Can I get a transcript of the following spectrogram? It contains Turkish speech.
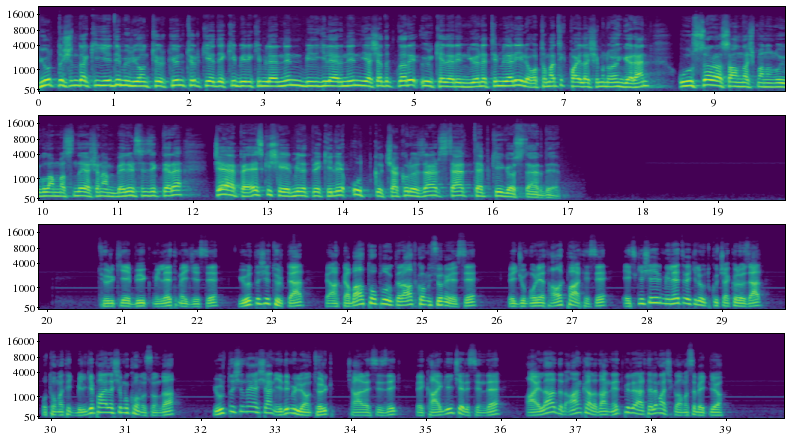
Yurt dışındaki 7 milyon Türk'ün Türkiye'deki birikimlerinin bilgilerinin yaşadıkları ülkelerin yönetimleriyle otomatik paylaşımını öngören uluslararası anlaşmanın uygulanmasında yaşanan belirsizliklere CHP Eskişehir Milletvekili Utku Çakırözer sert tepki gösterdi. Türkiye Büyük Millet Meclisi, Yurtdışı Türkler ve Akraba Toplulukları Alt Komisyonu üyesi ve Cumhuriyet Halk Partisi Eskişehir Milletvekili Utku Çakırözer, otomatik bilgi paylaşımı konusunda yurt dışında yaşayan 7 milyon Türk çaresizlik ve kaygı içerisinde aylardır Ankara'dan net bir erteleme açıklaması bekliyor.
